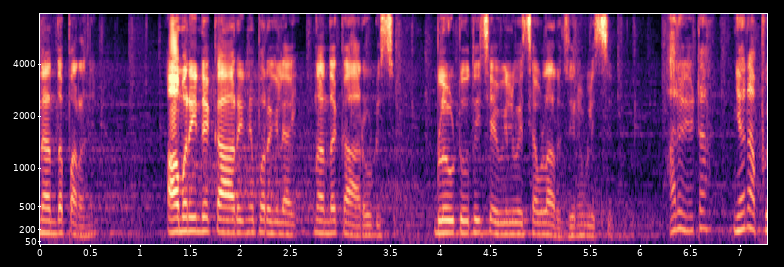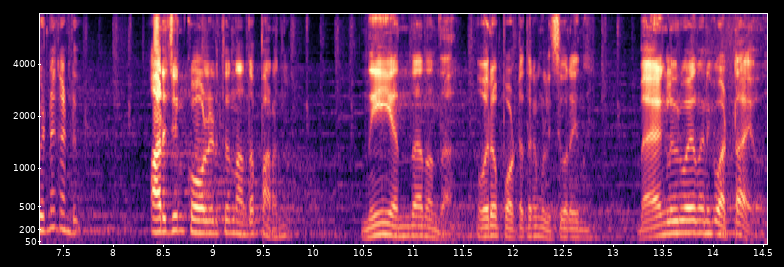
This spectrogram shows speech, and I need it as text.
നന്ദ പറഞ്ഞു. അമറിന്റെ കാറിന് പുറകിലായി നന്ദ കാർ ഓടിച്ചു. ബ്ലൂടൂത്ത് ചെവിയിൽ വെച്ച് അവൾ അർജുനെ വിളിച്ചു. ഹലോ ഏട്ടാ ഞാൻ അപ്പുവിനെ കണ്ടു. അർജുൻ കോൾ എടുത്ത് നന്ദ പറഞ്ഞു. നീ എന്താ നന്ദ ഓരോ പൊട്ടത്തിനും വിളിച്ചു പറയുന്നത് ബാംഗ്ലൂർ പോയത് നിനക്ക് വട്ടായോ?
